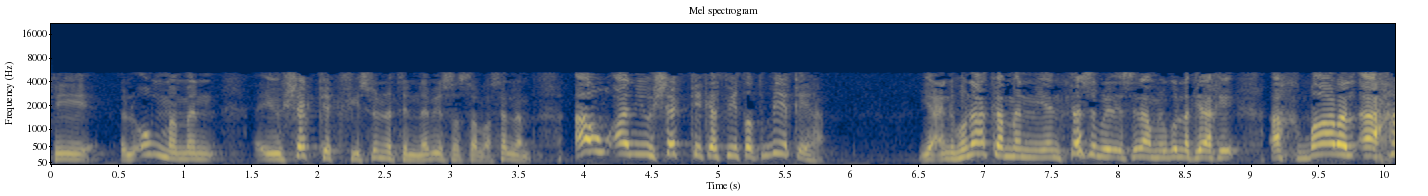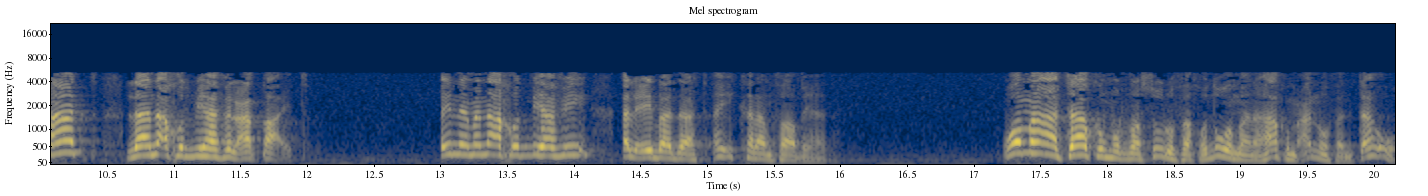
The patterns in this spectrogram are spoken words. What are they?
في الأمة من يشكك في سنة النبي صلى الله عليه وسلم أو أن يشكك في تطبيقها. يعني هناك من ينتسب للإسلام ويقول لك يا أخي أخبار الآحاد لا نأخذ بها في العقائد إنما نأخذ بها في العبادات. أي كلام فاضي هذا؟ وما آتاكم الرسول فخذوه وما نهاكم عنه فانتهوا.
